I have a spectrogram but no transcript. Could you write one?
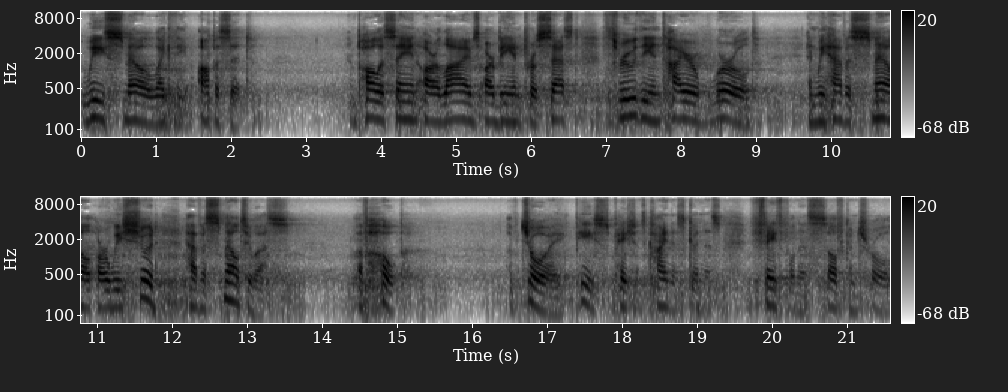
we smell like the opposite. And Paul is saying our lives are being processed through the entire world, and we have a smell, or we should have a smell to us of hope, of joy, peace, patience, kindness, goodness, faithfulness, self control.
